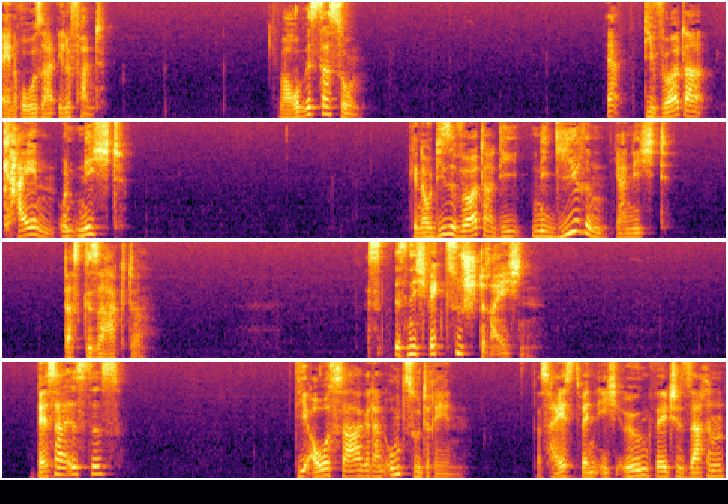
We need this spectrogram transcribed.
ein rosa Elefant. Warum ist das so? Ja, die Wörter kein und nicht genau diese Wörter, die negieren ja nicht das Gesagte. Es ist nicht wegzustreichen. Besser ist es, die Aussage dann umzudrehen. Das heißt, wenn ich irgendwelche Sachen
